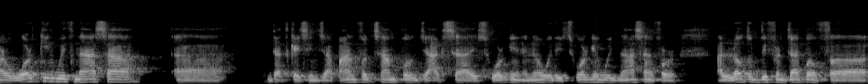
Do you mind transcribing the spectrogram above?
are working with nasa uh, in that case in japan for example jaxa is working i know it's working with nasa for a lot of different type of uh,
